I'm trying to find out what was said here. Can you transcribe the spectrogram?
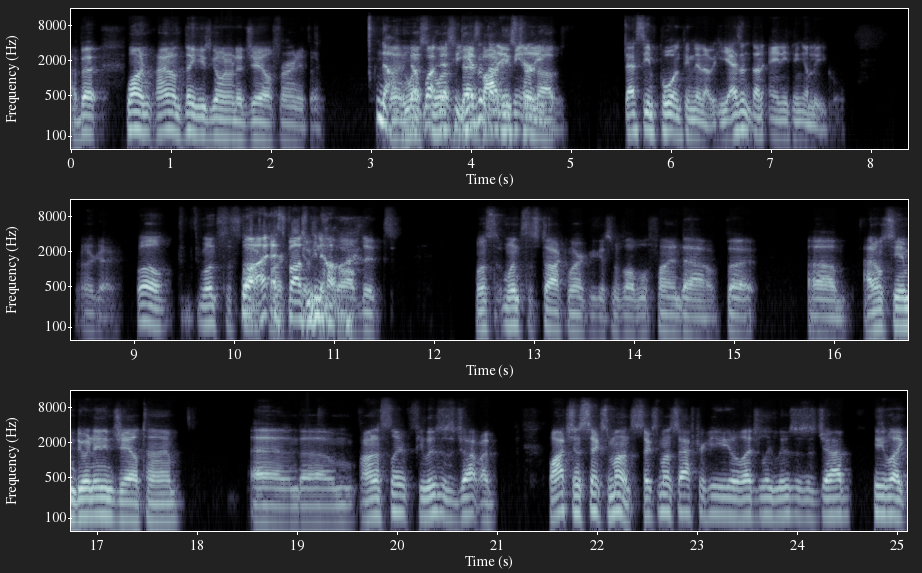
I bet one, I don't think he's going to jail for anything. No, no, Unless- well, unless he dead hasn't bodies turn illegal. up. That's the important thing to know. He hasn't done anything illegal. Okay. Well, once the stock Well, as market far as we gets know. involved, it's once once the stock market gets involved, we'll find out. But um, I don't see him doing any jail time. And um, honestly, if he loses a job, I watch in six months. Six months after he allegedly loses his job, he's like,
